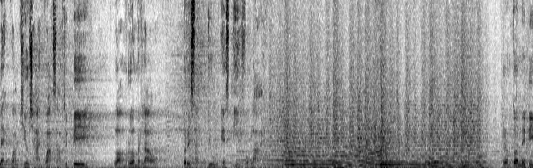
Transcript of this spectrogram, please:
และความเชี่ยวชาญกว่า 30 ปี หลอมรวมเป็นเรา บริษัท USE for Life เริ่มต้นในปี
